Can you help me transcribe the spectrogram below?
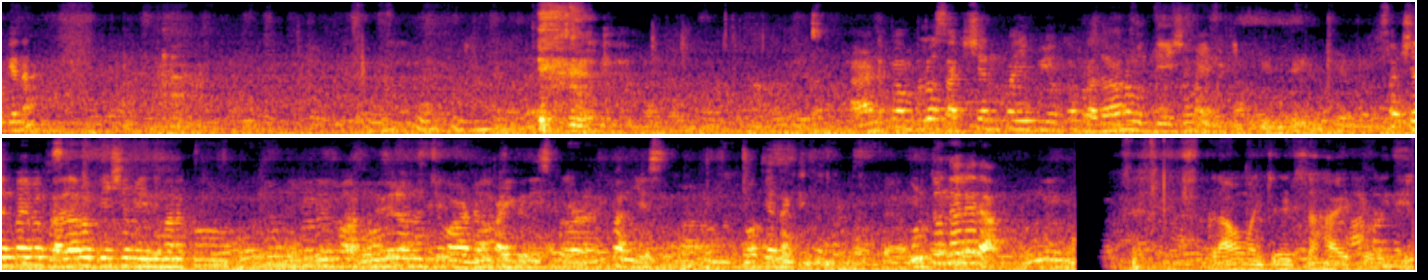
ఓకేనా? హ్యాండ్ పంప్లో సక్షన్ పైప్ యొక్క ప్రధాన ఉద్దేశం ఏమిటి? సక్షన్ పైప్ ప్రధాన ఉద్దేశం ఏంది మనకు? భూమిలో నుంచి వాటర్ పైకి తీసుకురావడానికి పనిచేస్తుంది. ఓకేనా? గుర్తుందా లేదా? గ్రామ మంచినీటి సహాయకుడికి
